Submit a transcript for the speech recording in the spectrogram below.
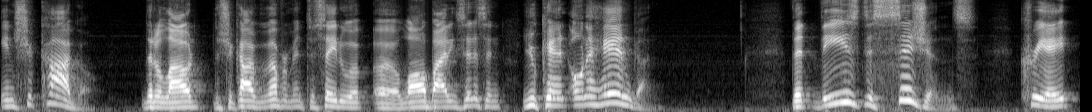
in Chicago that allowed the Chicago government to say to a, a law abiding citizen, you can't own a handgun. That these decisions create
